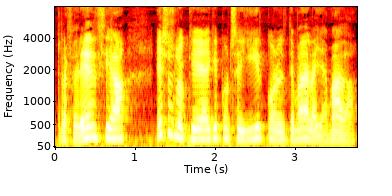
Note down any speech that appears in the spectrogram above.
referencia. Eso es lo que hay que conseguir con el tema de la llamada.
